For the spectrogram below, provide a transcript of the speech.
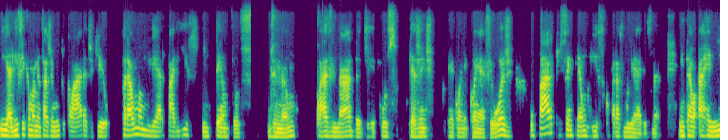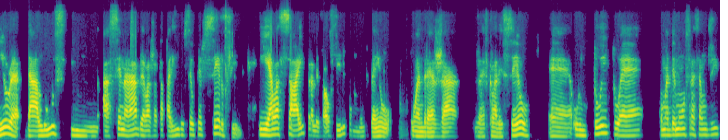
e ali fica uma mensagem muito clara de que para uma mulher parir em tempos de não quase nada de recurso que a gente conhece hoje, o parto sempre é um risco para as mulheres, né? Então a Rhaenyra dá à luz, em, a cena abre, ela já está parindo o seu terceiro filho. E ela sai para levar o filho, como muito bem o, o André já, já esclareceu. É, o intuito é uma demonstração de,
